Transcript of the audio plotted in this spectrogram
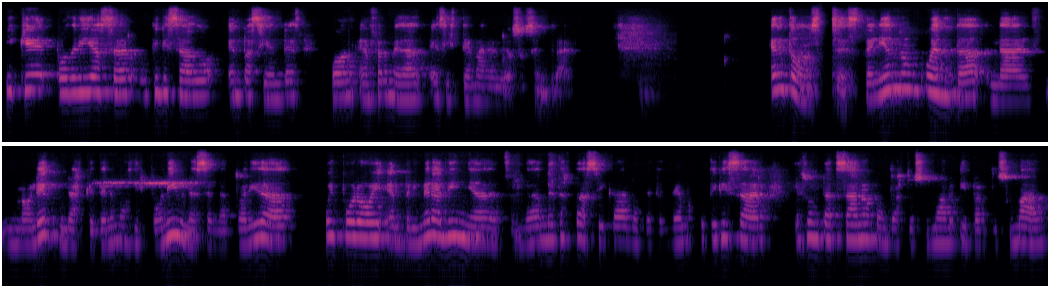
y que podría ser utilizado en pacientes con enfermedad en sistema nervioso central. Entonces, teniendo en cuenta las moléculas que tenemos disponibles en la actualidad, hoy por hoy en primera línea de enfermedad metastásica lo que tendríamos que utilizar es un taxano con trastuzumab y pertuzumab.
